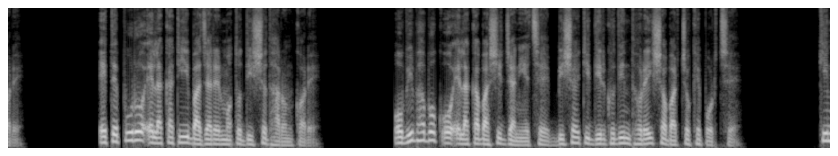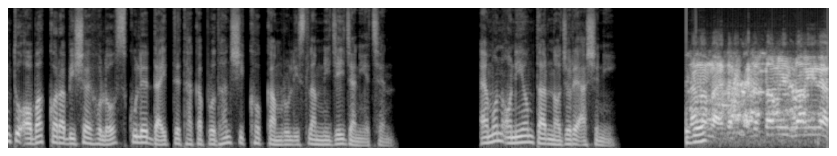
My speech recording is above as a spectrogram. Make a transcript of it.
করে। এতে পুরো এলাকাটিই বাজারের মতো দৃশ্য ধারণ করে। অভিভাবক ও এলাকাবাসীর জানিয়েছে বিষয়টি দীর্ঘদিন ধরেই সবার চোখে পড়ছে। কিন্তু অবাক করা বিষয় হল স্কুলের দায়িত্বে থাকা প্রধান শিক্ষক কামরুল ইসলাম নিজেই জানিয়েছেন এমন অনিয়ম তার নজরে আসেনি। না না না এটা এটা তো আমি জানি না।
